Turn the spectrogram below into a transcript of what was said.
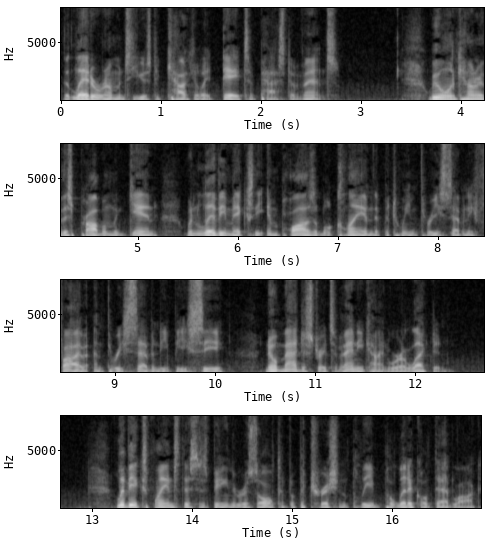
that later Romans used to calculate dates of past events. We will encounter this problem again when Livy makes the implausible claim that between 375 and 370 BC, no magistrates of any kind were elected. Livy explains this as being the result of a patrician plebe political deadlock,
